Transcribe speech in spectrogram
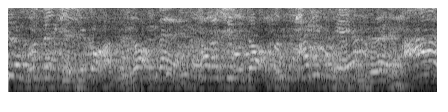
모르, 모르시는 분들이 계실 것 같아서. 네. 사주 씨부터. 자기소개요? 네. 아,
